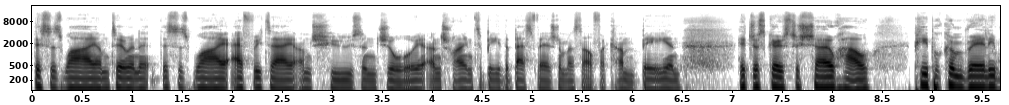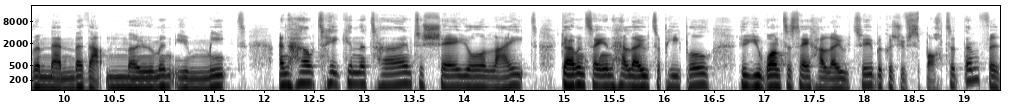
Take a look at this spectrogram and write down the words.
this is why I'm doing it. This is why every day I'm choosing joy and trying to be the best version of myself I can be. And it just goes to show how people can really remember that moment you meet and how taking the time to share your light, go and saying hello to people who you want to say hello to because you've spotted them for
